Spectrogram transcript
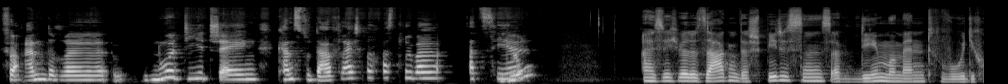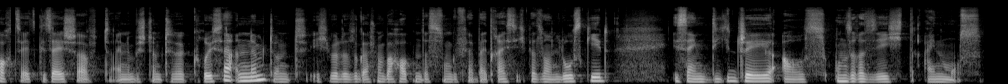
für andere nur DJing? Kannst du da vielleicht noch was drüber erzählen? Ja. Also ich würde sagen, dass spätestens ab dem Moment, wo die Hochzeitsgesellschaft eine bestimmte Größe annimmt, und ich würde sogar schon behaupten, dass es ungefähr bei 30 Personen losgeht, ist ein DJ aus unserer Sicht ein Muss.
